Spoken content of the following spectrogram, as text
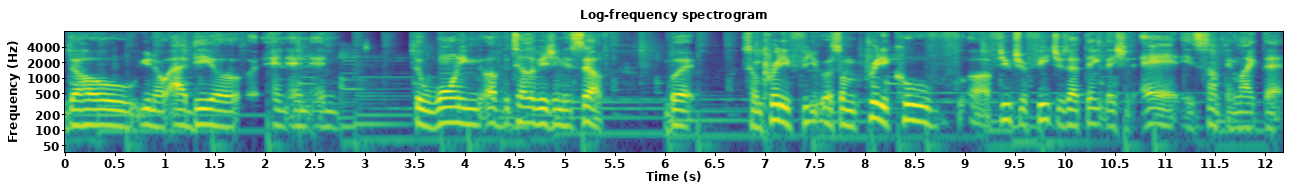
the whole you know idea and and and the warning of the television itself. But some pretty few, uh, some pretty cool uh, future features I think they should add is something like that,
